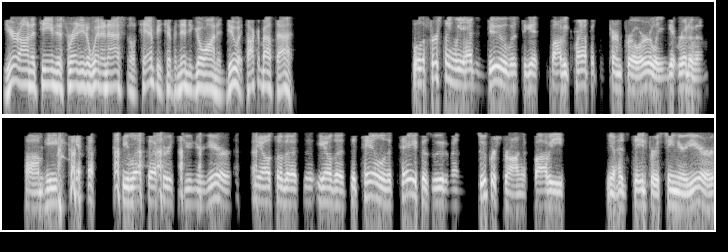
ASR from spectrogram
You're on a team that's ready to win a national championship, and then you go on and do it. Talk about that. Well, the first thing we had to do was to get Bobby Clampett to turn pro early and get rid of him. Um, he he left after his junior year. You know, so the, the you know the the tail of the tape is we would have been super strong if Bobby you know, had stayed for his senior year.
